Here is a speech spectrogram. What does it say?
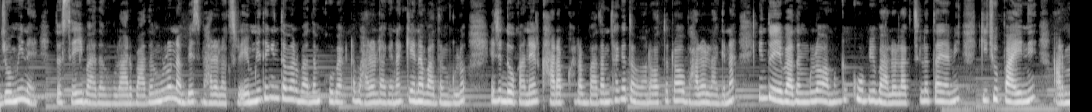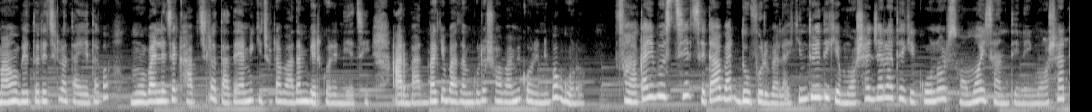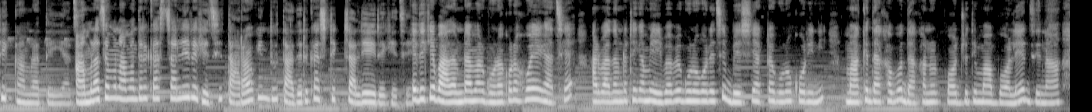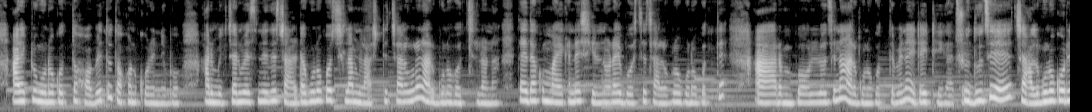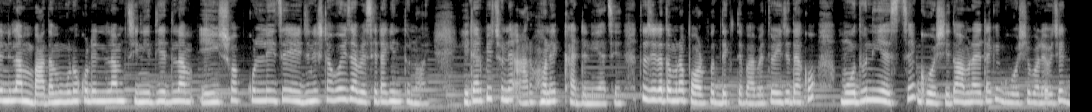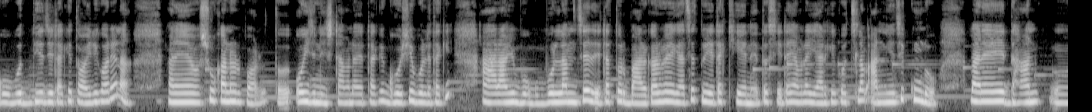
জমিনে। তো সেই বাদামগুলো। আর বাদামগুলো না বেশ ভালো লাগছিল। এমনিতে কিন্তু আমার বাদাম খুব একটা ভালো লাগে না, কেনা বাদামগুলো। এই যে দোকানের খারাপ খারাপ বাদাম থাকে তো, আমার অতটাও ভালো লাগে না। কিন্তু এই বাদামগুলো আমাকে খুবই ভালো লাগছিল, তাই আমি কিছু পাইনি। আর মাও ভেতরে ছিল, তাই এ দেখো, মোবাইলে যে খাপ ছিল, তাতে আমি কিছুটা বাদাম বের করে নিয়েছি। আর বাদ বাকি বাদামগুলো সব আমি করে নেব গুঁড়ো। ফাঁকাই বসছি, সেটা আবার দুপুরবেলায়। কিন্তু এদিকে মশার জ্বালা থেকে কোনো সময় শান্তি নেই। মশা ঠিক কামড়াতেই আছে। আমরা যেমন আমাদের কাজ চালিয়ে রেখেছি, তারাও কিন্তু তাদের কাজ ঠিক চালিয়েই রেখেছে। এদিকে বাদামটা আমার গুঁড়া করা হয়ে গেছে, আর বাদামটা ঠিক আমি এইভাবে গুঁড়ো করেছি, বেশি একটা গুঁড়ো করিনি। মাকে দেখাবো, দেখানোর পর যদি মা বলে যে না, আর একটু গুঁড়ো করতে হবে, তো তখন করে নেব। আর মিক্সচার মেশিনে যে চালটা গুঁড়ো করছিলাম, লাস্টের চালগুলো আর গুঁড়ো হচ্ছিল না। তাই দেখো মা এখানে শিলনোড়ায় বসছে চালগুলো গুঁড়ো করতে, আর বলল যে না, আর গুঁড়ো করতে হবে না? এটাই ঠিক আছে। শুধু যে চাল গুঁড়ো করে নিলাম, বাদাম গুঁড়ো করে নিলাম, চিনি দিয়ে দিলাম, এই সব করলেই যে এই জিনিসটা হয়ে যাবে সেটা কিন্তু নয়। এটার পিছনে আর অনেক খাটনি আছে। তো যেটা তোমরা পরপর দেখতে পাবে। তো এই যে দেখো, মধু নিয়ে এসছে ঘষি। তো আমরা এটাকে ঘষি বলে, ওই যে গোবর দিয়ে যেটাকে তৈরি করে না মানে শুকানোর পর, তো ওই জিনিসটা আমরা এটাকে ঘষি বলে থাকি। আর আমি বললাম যে এটা তোর বার্গার হয়ে গেছে, তুই এটা খেয়ে নে। তো সেটাই আমরা ইয়ার্কি করছিলাম। আর নিয়েছি কুঁড়ো। মানে ধান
